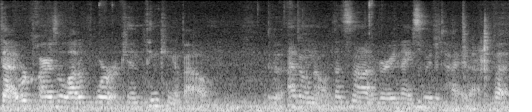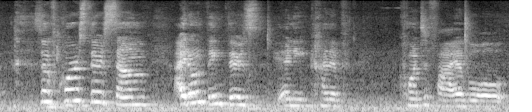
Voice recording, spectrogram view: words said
that requires a lot of work and thinking about. I don't know. That's not a very nice way to tie it up, but so of course there's some. I don't think there's any kind of quantifiable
